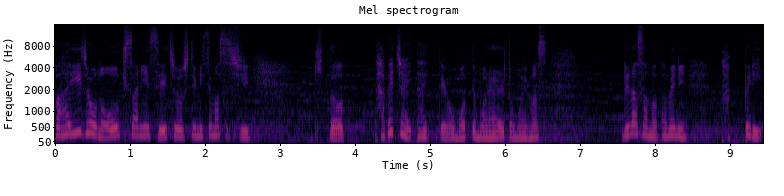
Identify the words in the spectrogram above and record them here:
倍以上の大きさに成長してみせますしきっと食べちゃいたいって思ってもらえると思います。レナさんのためにたっぷり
